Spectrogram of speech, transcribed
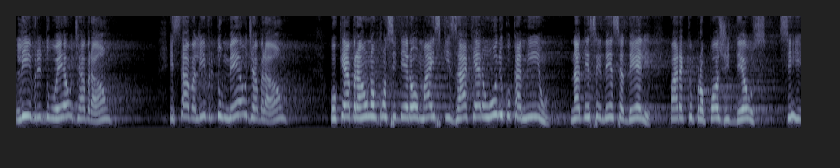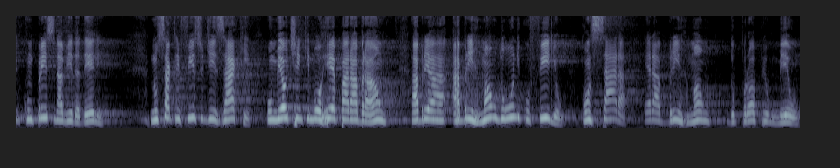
livre do eu de Abraão, estava livre do meu de Abraão, porque Abraão não considerou mais que Isaac era o único caminho na descendência dele para que o propósito de Deus se cumprisse na vida dele. No sacrifício de Isaac, o meu tinha que morrer para Abraão, abrir, mão do único filho, com Sara era abrir mão do próprio meu.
